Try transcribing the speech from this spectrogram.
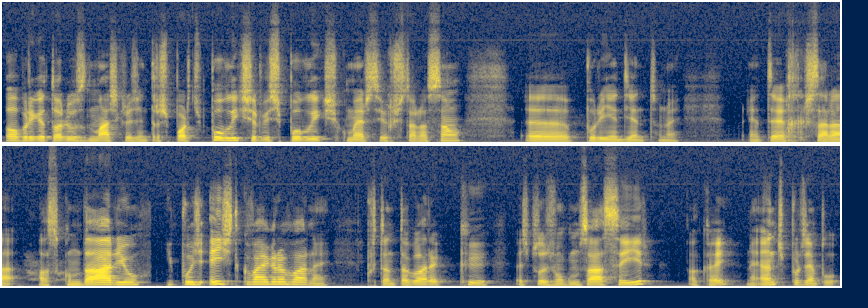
obrigatório o uso de máscaras em transportes públicos, serviços públicos, comércio e restauração, uh, por aí em diante, não é? Até regressar a, ao secundário. E depois é isto que vai agravar, não é? Portanto, agora que as pessoas vão começar a sair, ok? Né? Antes, por exemplo,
